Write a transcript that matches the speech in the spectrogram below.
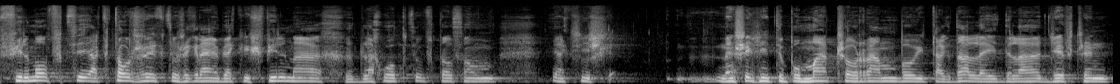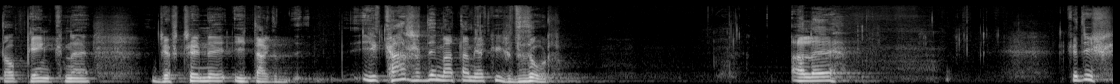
filmowcy, aktorzy, którzy grają w jakichś filmach dla chłopców, to są jakiś mężczyźni typu macho, Rambo i tak dalej. Dla dziewczyn to piękne dziewczyny i tak. I każdy ma tam jakiś wzór. Ale kiedyś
